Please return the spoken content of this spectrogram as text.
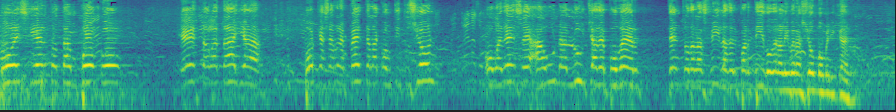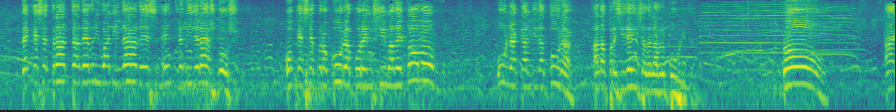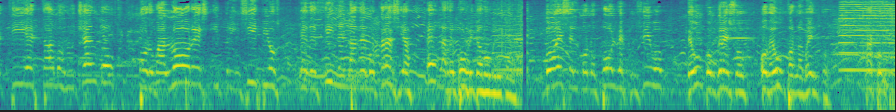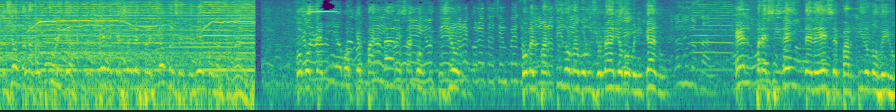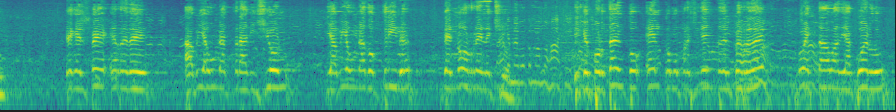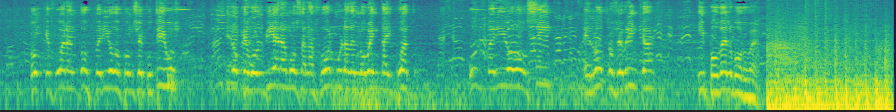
No es cierto tampoco que esta batalla, porque se respete la constitución, obedece a una lucha de poder dentro de las filas del Partido de la Liberación Dominicana. De que se trata de rivalidades entre liderazgos o que se procura por encima de todo una candidatura a la presidencia de la República. No, aquí estamos luchando por valores y principios que definen la democracia en la República Dominicana. No es el monopolio exclusivo de un Congreso o de un Parlamento. La Constitución de la República tiene que ser la expresión del sentimiento nacional. Como teníamos que pactar esa Constitución con el Partido Revolucionario Dominicano, el presidente de ese partido nos dijo en el PRD una tradición y había una doctrina de no reelección. Y que por tanto él como presidente del PRD no estaba de acuerdo con que fueran dos periodos consecutivos, sino que volviéramos a la fórmula del 94. Un periodo sí, el otro se brinca y poder volver.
